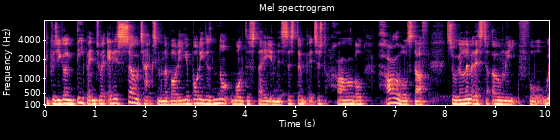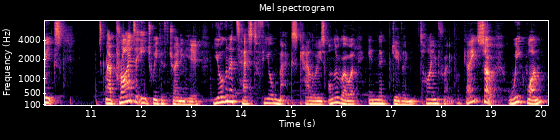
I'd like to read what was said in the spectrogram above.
because you're going deeper into it. It is so taxing on the body. Your body does not want to stay in this system. It's just horrible, horrible stuff. So we're going to limit this to only four weeks. Now, prior to each week of training here, you're going to test for your max calories on the rower in a given time frame. Okay, so week one,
